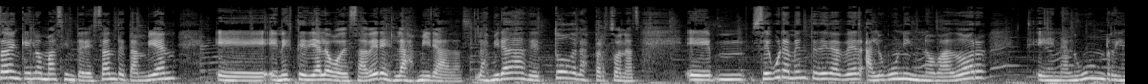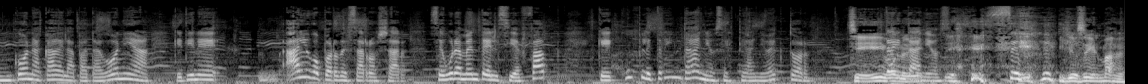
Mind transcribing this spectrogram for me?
¿Saben qué es lo más interesante también eh, en este diálogo de saberes? Las miradas, las miradas de todas las personas. Eh, mm, seguramente debe haber algún innovador en algún rincón acá de la Patagonia que tiene mm, algo por desarrollar. Seguramente el CIEFAP, que cumple 30 años este año, Héctor. Sí, 30 bueno, y- años. Sí. y yo soy el más,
